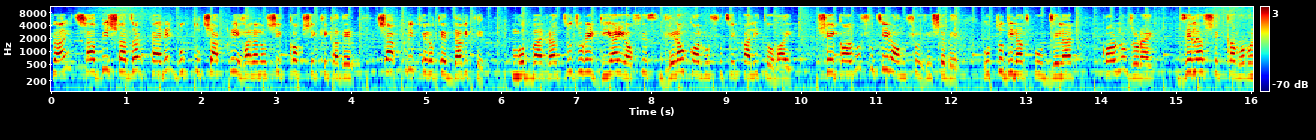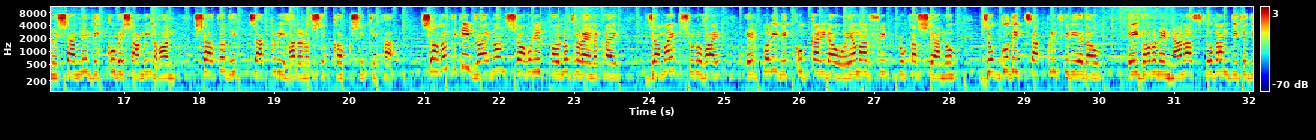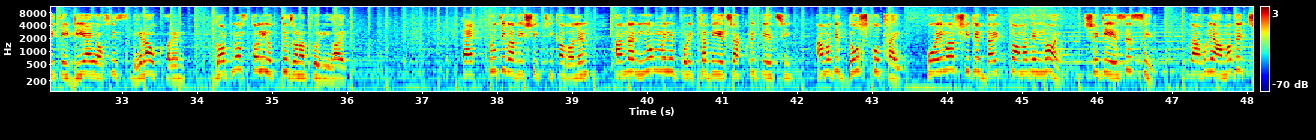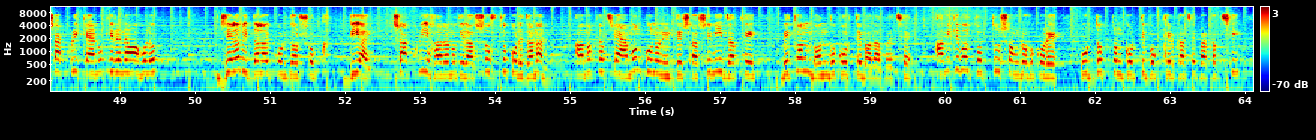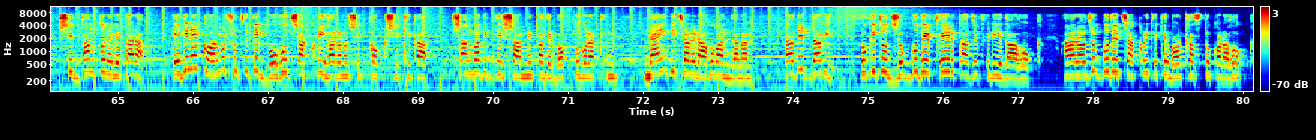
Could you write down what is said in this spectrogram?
প্রায় ছাব্বিশ হাজার প্যানেলভুক্ত চাকরি হারানো শিক্ষক শিক্ষিকাদের চাকরি ফেরতের দাবিতে বুধবার রাজ্য জুড়ে ডিআই অফিস ঘেরাও কর্মসূচি পালিত হয়। সেই কর্মসূচির অংশ হিসেবে উত্তর দিনাজপুর জেলার কর্ণজোড়ায় জেলা শিক্ষা ভবনের সামনে বিক্ষোভে সামিল হন শতাধিক চাকরি হারানো শিক্ষক শিক্ষিকা। সকাল থেকেই রায়গঞ্জ শহরের কর্ণজোড়া এলাকায় জামায়াত শুরু হয়। এরপরই বিক্ষোভকারীরা ওএমআর ফিট প্রকাশ্যে আনো যোগ্যদের চাকরি ফিরিয়ে দাও। এই ধরনের নানা স্লোগান দিতে দিতেই ডিআই অফিস ঘেরাও করেন। ঘটনাস্থলেই উত্তেজনা তৈরি হয়। এক প্রতিবাদী শিক্ষিকা বলেন, আমরা নিয়ম মেনে পরীক্ষা দিয়ে চাকরি পেয়েছি। আমাদের দোষ কোথায়? ওএমআর শিটের দায়িত্ব আমাদের নয়। সেটি এসএসসির তাহলে আমাদের চাকরি কেন কেড়ে নেওয়া হলো? জেলা বিদ্যালয় পরিদর্শক ডিআই চাকরি হারানোদের আশ্বস্ত করে জানান, আমার কাছে এমন কোনো নির্দেশ আসেনি যাতে বেতন বন্ধ করতে বলা হয়েছে। আমি কেবল তথ্য সংগ্রহ করে ঊর্ধ্বতন কর্তৃপক্ষের কাছে পাঠাচ্ছি। সিদ্ধান্ত নেবে তারা। এদিনের কর্মসূচিতে বহু চাকরি হারানো শিক্ষক, শিক্ষিকা, সাংবাদিকদের সামনে তাদের বক্তব্য রাখেন। ন্যায় বিচারের আহ্বান জানান। তাদের দাবি, প্রকৃত যোগ্যদের ফের কাজে ফিরিয়ে দেওয়া হোক আর অযোগ্যদের চাকরি থেকে বরখাস্ত করা হোক।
